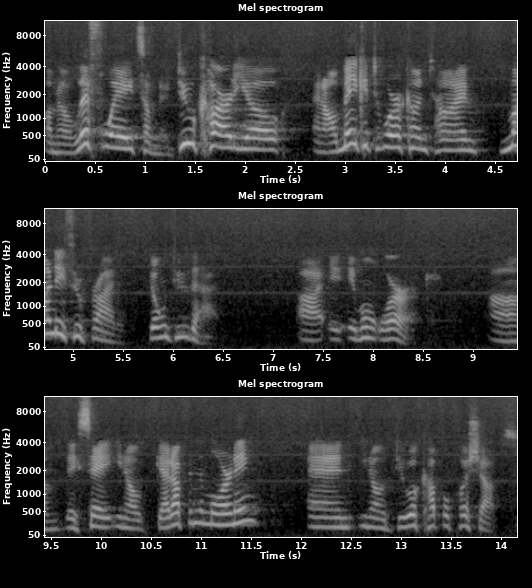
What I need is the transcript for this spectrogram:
I'm going to lift weights. I'm going to do cardio, and I'll make it to work on time Monday through Friday. Don't do that uh, it, it, won't work. Um, they say, you know, get up in the morning and, you know, do a couple push ups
